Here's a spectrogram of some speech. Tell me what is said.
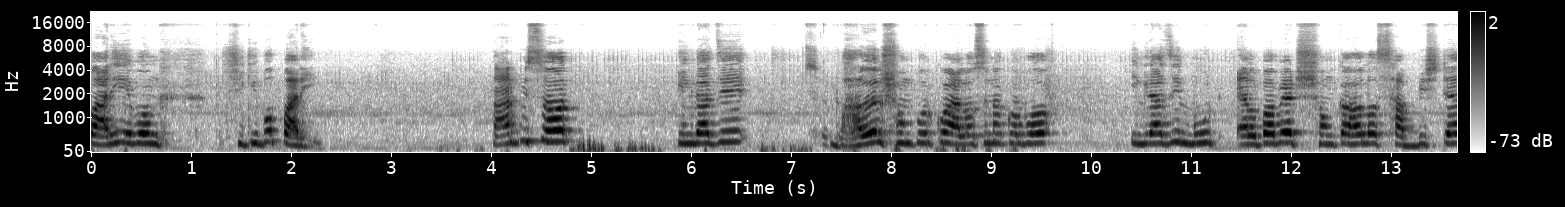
পারি এবং শিকিব পারি। তাৰপিছত ইংৰাজী ভাৱেল সম্পর্ক আলোচনা করব ইংরাজি মোট অ্যালফাবেট সংখ্যা হলো ছাব্বিশটা।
